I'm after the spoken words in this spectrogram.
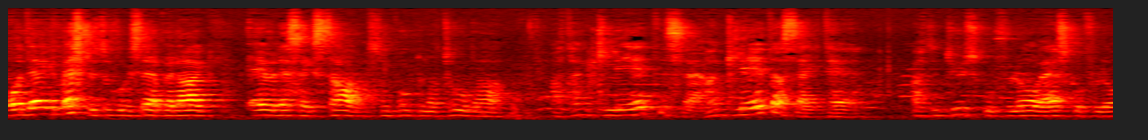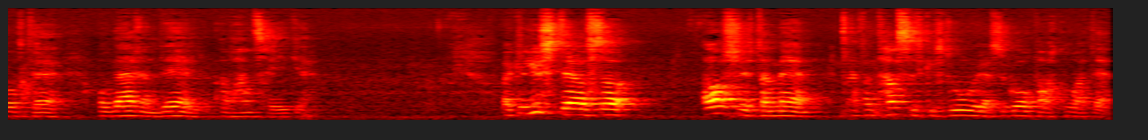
Og det jeg er mest lyst til å fokusere på i dag, er jo det som jeg sa som punkt nummer to, var at han gleder seg. Han gleder seg til at du skulle få lov, og jeg skulle få lov til å være en del av hans rike. Og Jeg har lyst til å avslutte med en fantastisk historie som går på akkurat det.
